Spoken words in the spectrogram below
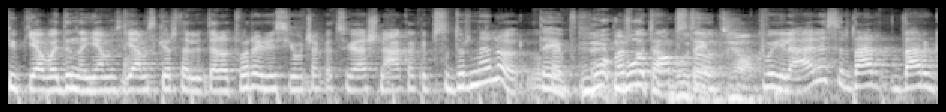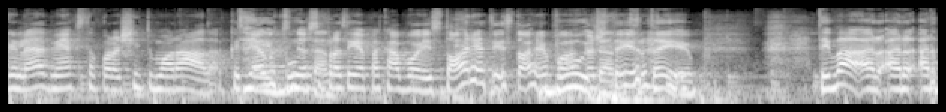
kaip jie vadina jiems, jam skirtą literatūrą ir jis jaučia, kad su juo aš neka kaip su durneliu. Taip, Kad bu- maždaug būtent, koks būtent, jo. kvailelis ir dar, dar gale mėgsta parašyti moralą. Kad Taip, jeigu tu būtent. nesupratai, apie ką buvo istorija, tai istorija buvo apie Būtent, štai ir taip. Tai va, ar, ar, ar,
